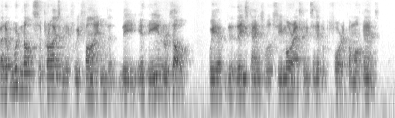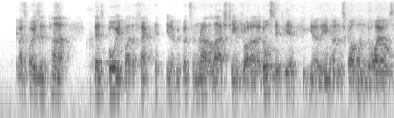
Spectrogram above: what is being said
But it would not surprise me if we find that the at the end result, we have, these games will see more athletes than ever before at Commonwealth Games. I suppose in part that's buoyed by the fact that you know we've got some rather large teams right on our doorstep here. You know the England, Scotland, the Wales,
